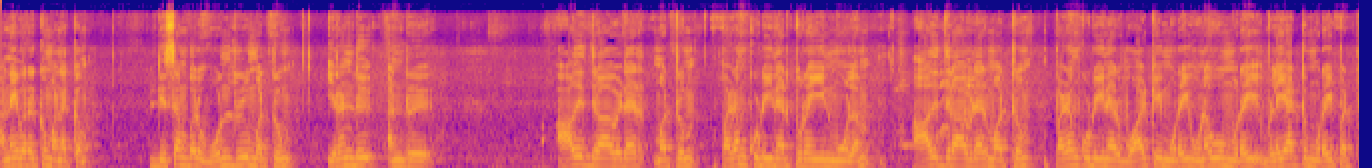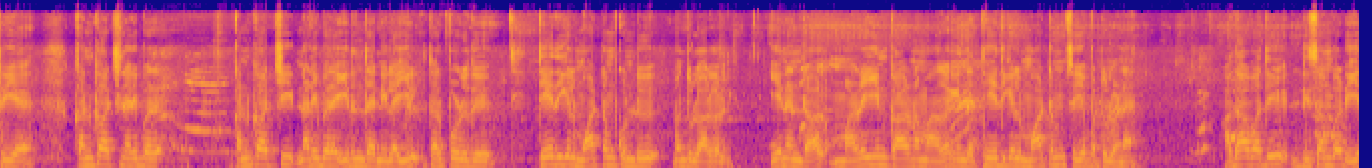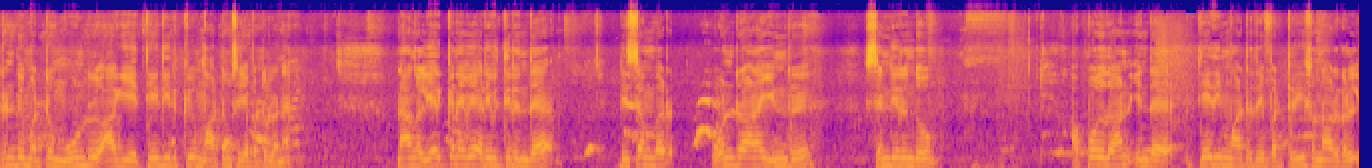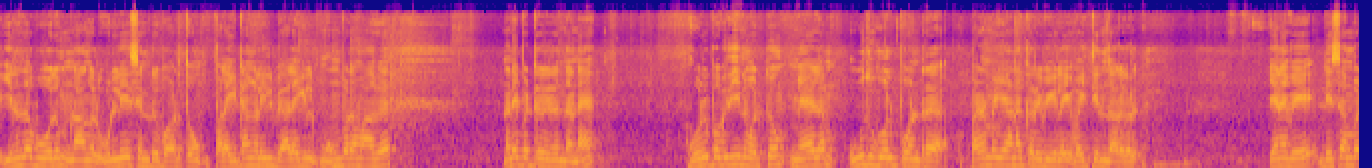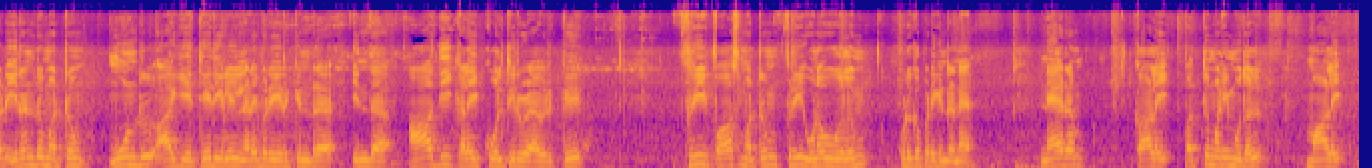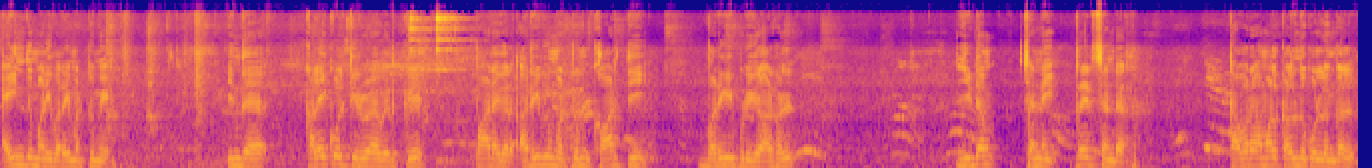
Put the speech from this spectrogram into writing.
அனைவருக்கும் வணக்கம். டிசம்பர் ஒன்று மற்றும் இரண்டு அன்று ஆதிதிராவிடர் மற்றும் பழங்குடியினர் துறையின் மூலம் ஆதிதிராவிடர் மற்றும் பழங்குடியினர் வாழ்க்கை முறை உணவு முறை விளையாட்டு முறை பற்றிய கண்காட்சி நடைபெற கண்காட்சி நடைபெற இருந்த நிலையில் தற்பொழுது தேதிகள் மாற்றம் கொண்டு வந்துள்ளார்கள். ஏனென்றால் மழையின் காரணமாக இந்த தேதிகள் மாற்றம் செய்யப்பட்டுள்ளன. அதாவது டிசம்பர் இரண்டு மற்றும் மூன்று ஆகிய தேதிற்கு மாற்றம் செய்யப்பட்டுள்ளன. நாங்கள் ஏற்கனவே அறிவித்திருந்த டிசம்பர் ஒன்றான இன்று சென்றிருந்தோம். அப்போதுதான் இந்த தேதி மாற்றத்தை பற்றி சொன்னார்கள். இருந்தபோதும் நாங்கள் உள்ளே சென்று பார்த்தோம். பல இடங்களில் வேலைகள் மும்பரமாக நடைபெற்று இருந்தன ஒரு பகுதியில் மட்டும் மேளம் ஊதுகோல் போன்ற பழமையான கருவிகளை வைத்திருந்தார்கள். எனவே டிசம்பர் இரண்டு மற்றும் மூன்று ஆகிய தேதிகளில் நடைபெற இருக்கின்ற இந்த ஆதி கலைக்கோள் திருவிழாவிற்கு ஃப்ரீ பாஸ் மற்றும் ஃப்ரீ உணவுகளும் கொடுக்கப்படுகின்றன. நேரம் காலை பத்து மணி முதல் மாலை ஐந்து மணி வரை மட்டுமே. இந்த கலைக்கோள் திருவிழாவிற்கு பாடகர் அறிவு மற்றும் கார்த்தி வருகை புரிகிறார்கள். இடம் சென்னை ட்ரேட் சென்டர் தவறாமல் கலந்து கொள்ளுங்கள்.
